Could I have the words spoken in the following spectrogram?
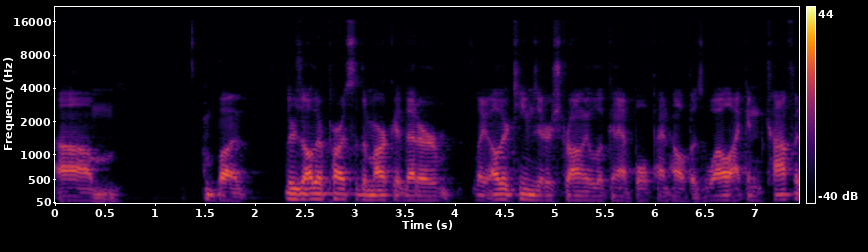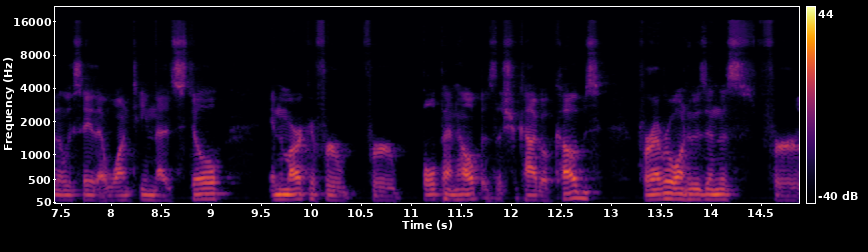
um, but there's other parts of the market that are like other teams that are strongly looking at bullpen help as well. I can confidently say that one team that is still in the market for for bullpen help is the Chicago Cubs. For everyone who's in this for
